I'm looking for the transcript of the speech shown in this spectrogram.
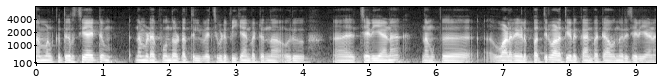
നമ്മൾക്ക് തീർച്ചയായിട്ടും നമ്മുടെ പൂന്തോട്ടത്തിൽ വെച്ച് പിടിപ്പിക്കാൻ പറ്റുന്ന ഒരു ചെടിയാണ്. നമുക്ക് വളരെ എളുപ്പത്തിൽ വളർത്തിയെടുക്കാൻ പറ്റാവുന്ന ഒരു ചെടിയാണ്.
